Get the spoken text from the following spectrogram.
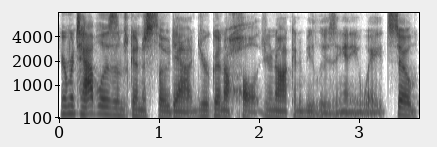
your metabolism is going to slow down. You're going to halt. You're not going to be losing any weight. So,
